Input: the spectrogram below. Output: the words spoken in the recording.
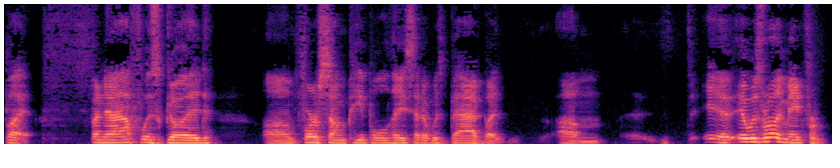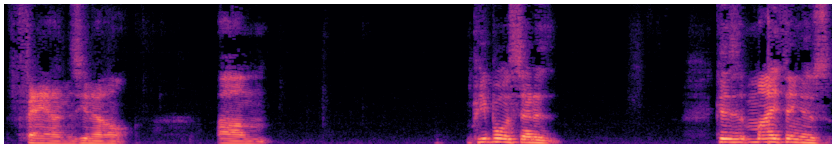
but FNAF was good. Um, for some people, they said it was bad, but um, it, it was really made for fans, you know. Um, people have said because my thing is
